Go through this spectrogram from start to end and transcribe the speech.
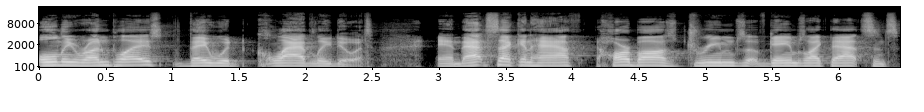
only run plays, they would gladly do it. And that second half, Harbaugh's dreams of games like that since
